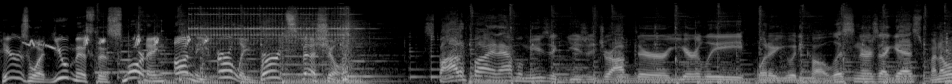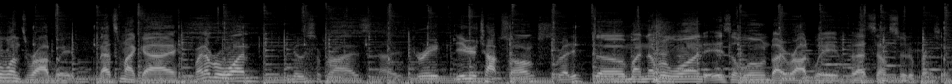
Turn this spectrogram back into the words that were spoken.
Here's what you missed this morning on the Early Bird Special. Spotify and Apple Music usually drop their yearly what are you what do you call it, listeners? I guess my number one's Rod Wave. That's my guy. My number one, no surprise, uh, Drake. Do you have your top songs ready? So my number one is Alone by Rod Wave. That sounds so depressing.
